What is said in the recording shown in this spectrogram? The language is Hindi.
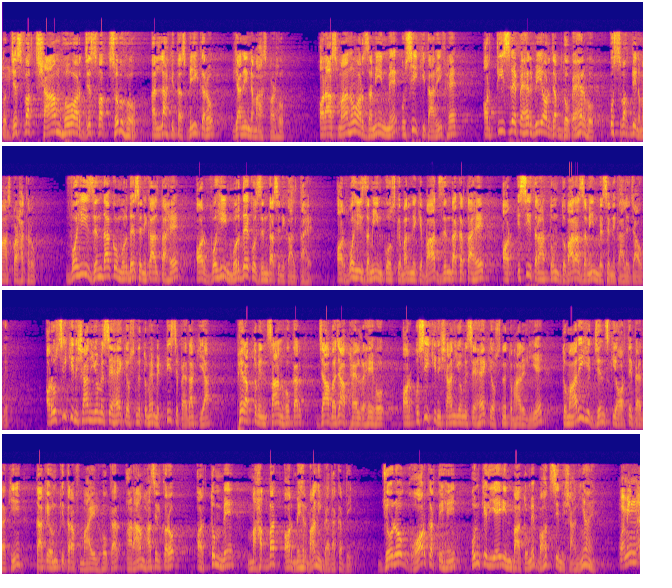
तो जिस वक्त शाम हो और जिस वक्त सुबह हो अल्लाह की तस्बीह करो यानी नमाज पढ़ो और आसमानों और जमीन में उसी की तारीफ है और तीसरे पहर भी और जब दोपहर हो उस वक्त भी नमाज पढ़ा करो वही ज़िंदा को मुर्दे से निकालता है और वही मुर्दे को ज़िंदा से निकालता है। और वही ज़मीन को उसके मरने के बाद ज़िंदा करता है और इसी तरह तुम दोबारा ज़मीन में से निकाले जाओगे। और उसी की निशानियों में से है कि उसने तुम्हें मिट्टी से पैदा किया। फिर अब तुम इंसान होकर जा बजा फैल रहे हो और उसी की निशानियों में से है कि उसने तुम्हारे लिए तुम्हारी ही जिन्स की औरतें पैदा की ताकि उनकी तरफ़ माइल होकर आराम हासिल करो और तुम में मोहब्बत और मेहरबानी पैदा कर दी। जो लोग गौर करते हैं, उनके लिए इन बातों में बहुत सी निशानियाँ हैं। वमिन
